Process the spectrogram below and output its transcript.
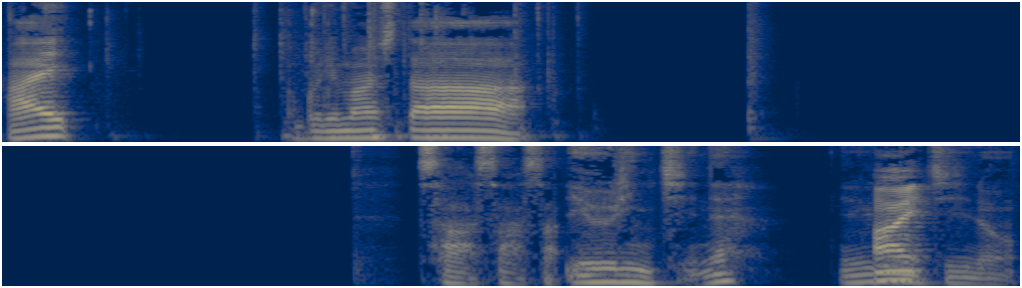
はい。送りました。さあさあさあ、油淋鶏ね。油淋鶏の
